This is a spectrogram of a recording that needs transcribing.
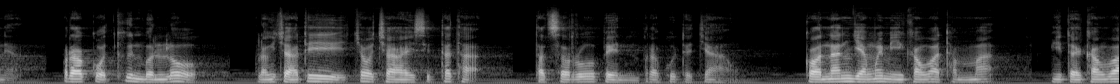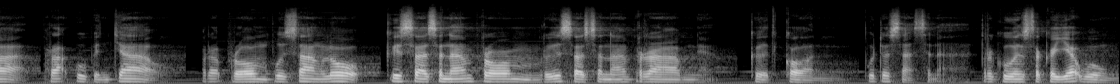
เนี่ยปรากฏขึ้นบนโลก หลังจากที่เจ้าชายสิทธัตถะตัดสรู้เป็นพระพุทธเจ้า ก่อนนั้นยังไม่มีคำว่าธรรมะ มีแต่คำว่า พระผู้เป็นเจ้า พระพรหมผู้สร้างโลก คือศาสนาพรหมหรือศาสนาพราหมณ์เนี่ยเกิดก่อนพุทธศาสนา ตระกูลสกยวงศ์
